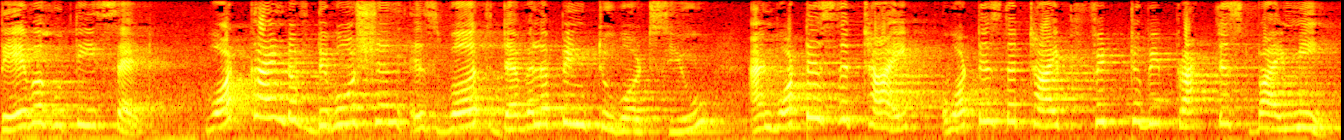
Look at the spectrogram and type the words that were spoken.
Devahuti said, What kind of devotion is worth developing towards you, and what is the type, what is the type fit to be practiced by me,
